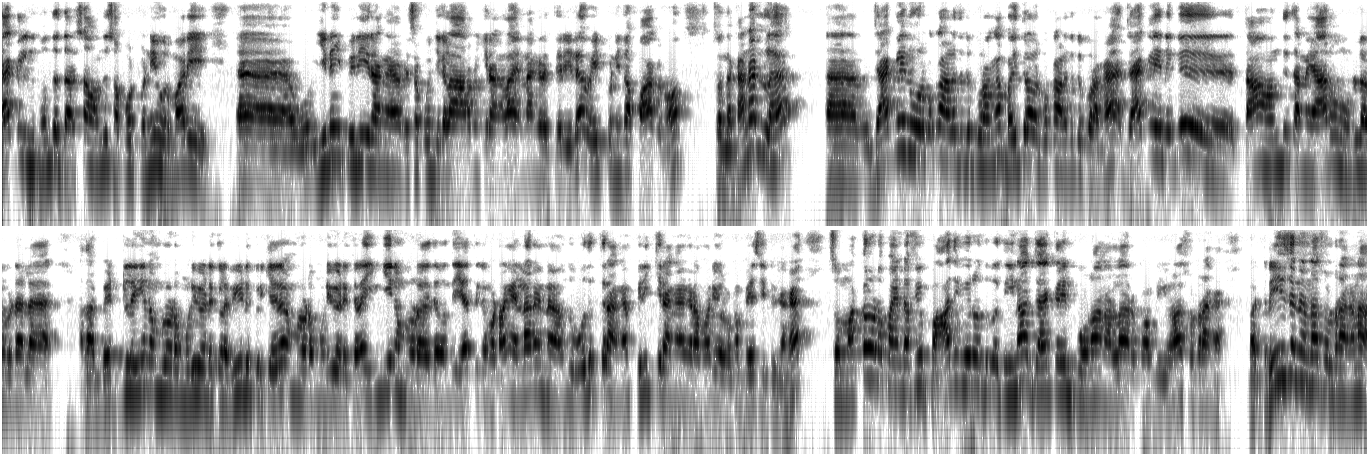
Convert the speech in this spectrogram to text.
ஜாக்லினுக்கு வந்து தர்ஷா வந்து சப்போர்ட் பண்ணி ஒரு மாதிரி இணை பிரியிறாங்க விசக்குஞ்சுகளா ஆரம்பிக்கிறாங்களா என்னங்கிறது தெரியல. வெயிட் பண்ணி தான் பார்க்கணும். ஸோ அந்த கண்ணனில் ஜாக்லின் ஒரு பக்கம் அழுதுட்டு போறாங்க பைத்ரா ஒரு பக்கம் அழுதுட்டு போறாங்க. ஜாக்லினுக்கு தான் வந்து தன்னை யாரும் உள்ள விடல. அதான் பெட்லயும் நம்மளோட முடிவு எடுக்கல வீடு பிரிக்கிறதுல நம்மளோட முடிவு எடுக்கல. இங்கேயும் நம்மளோட இதை வந்து ஏத்துக்க மாட்டாங்க. எல்லாரும் என்ன வந்து ஒதுக்குறாங்க பிரிக்கிறாங்கங்கிற மாதிரி ஒரு பக்கம் பேசிட்டு இருக்காங்க. ஸோ மக்களோட பாயிண்ட் ஆஃப் வியூ பாதி பேர் வந்து பாத்தீங்கன்னா ஜாக்லின் போனா நல்லா இருக்கும் அப்படிங்கிறதா சொல்றாங்க. பட் ரீசன் என்ன சொல்றாங்கன்னா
